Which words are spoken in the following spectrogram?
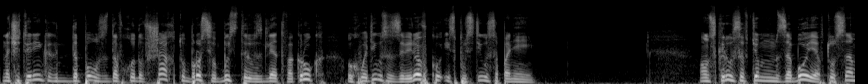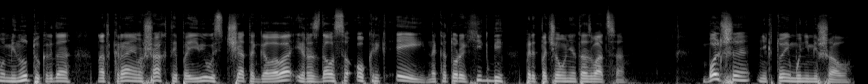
на четвереньках дополз до входа в шахту, бросил быстрый взгляд вокруг, ухватился за веревку и спустился по ней. Он скрылся в темном забое в ту самую минуту, когда над краем шахты появилась чья-то голова и раздался окрик «Эй!», на который Хигби предпочел не отозваться. Больше никто ему не мешал.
